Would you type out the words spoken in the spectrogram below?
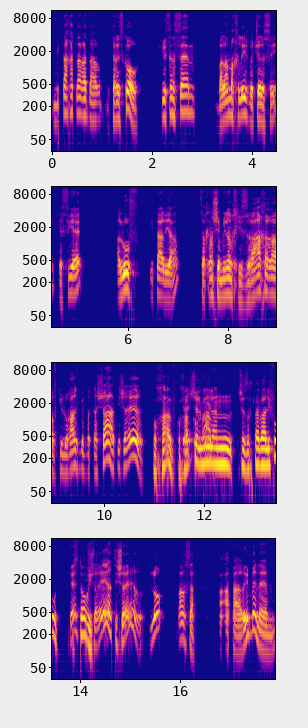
מתחת לרדאר, צריך לזכור, קריסטנסן, בלם מחליף בצ'לסי, קסיה, אלוף איטליה, שחקן שמילן חיזרה אחריו, כאילו רק בבקשה, תישאר. כוכב, כוכב כן, של כוכב. מילאן שזכתה באליפות, כן, היסטורית. תישאר, תישאר. לא, ברסה. ה- הפערים ביניהם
